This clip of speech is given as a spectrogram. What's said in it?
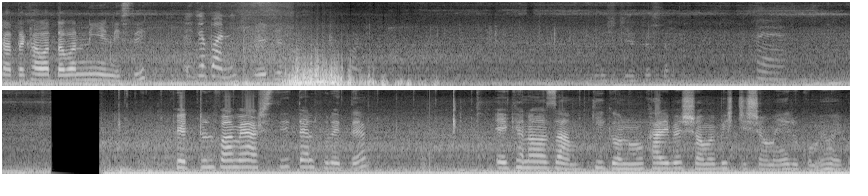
সাথে খাবার দাবার নিয়ে নিছি। এই যে পানি। এই যে বৃষ্টি হইতেছে হ্যাঁ পেট্রোল পাম্পে আসছি তেল ফুরাইতে এখানেও যাম। কি করব? খারিবের সময়, বৃষ্টির সময় এরকমই হইব।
